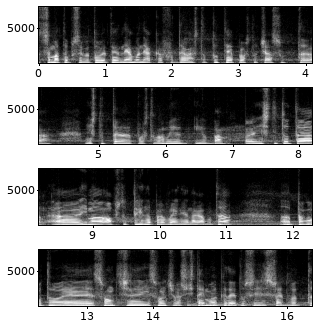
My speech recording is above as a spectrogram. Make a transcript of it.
самата обсерватория тя няма някакъв отделен статут, тя е просто част от Института по астрономия и от БАН. Института има общо три направления на работа. Първото е Слънце и Слънчева система, където се изследват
